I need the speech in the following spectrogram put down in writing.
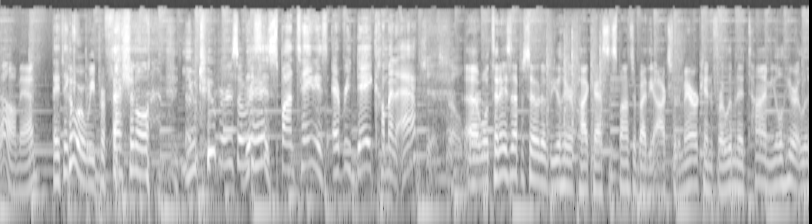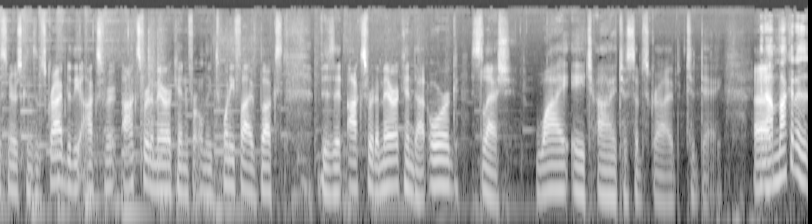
oh man, They think- who are we professional YouTubers over This here? is spontaneous, every day coming at you. So Uh, well, today's episode of the You'll Hear It podcast is sponsored by the Oxford American. For a limited time, You'll Hear It listeners can subscribe to the Oxford Oxford American for only 25 bucks. Visit oxfordamerican.org slash YHI to subscribe today. and Uh, I'm not gonna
